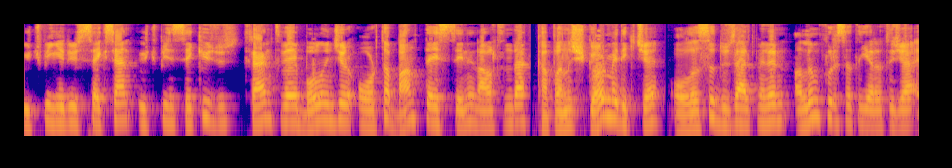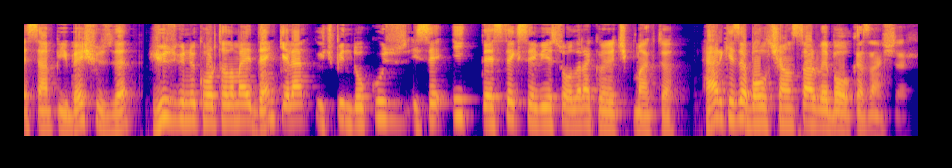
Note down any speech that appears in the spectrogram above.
3780-3800 trend ve Bollinger orta band desteğinin altında kapanış görmedikçe olası düzeltmelerin alım fırsatı yaratacağı S&P 500'de 100 günlük ortalamaya denk gelen 3900 ise ilk destek seviyesi olarak öne çıkmakta. Herkese bol şanslar ve bol kazançlar.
